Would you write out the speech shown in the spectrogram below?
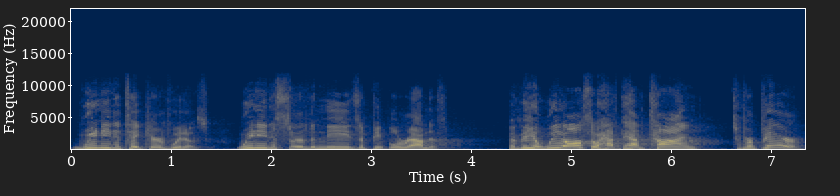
We need to take care of widows. We need to serve the needs of people around us. But man, we also have to have time to prepare.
